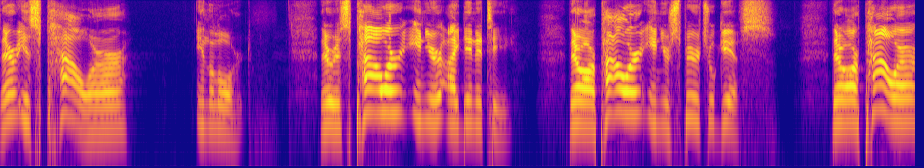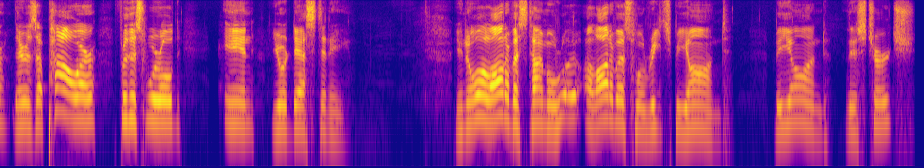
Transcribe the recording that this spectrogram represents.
There is power in the Lord. There is power in your identity. There are power in your spiritual gifts. There are power, there is a power for this world in your destiny. You know, a lot of us time a lot of us will reach beyond beyond this church,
